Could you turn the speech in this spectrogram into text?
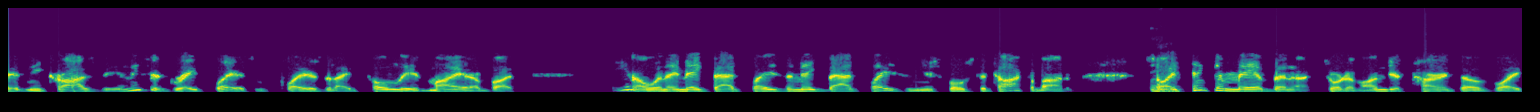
Sidney Crosby, and these are great players and players that I totally admire, but you know, when they make bad plays, they make bad plays, and you're supposed to talk about them. So I think there may have been a sort of undercurrent of like,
